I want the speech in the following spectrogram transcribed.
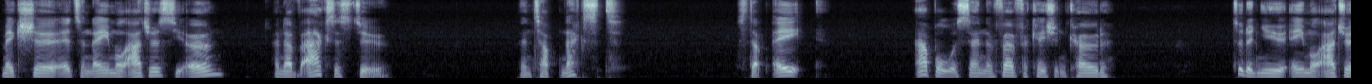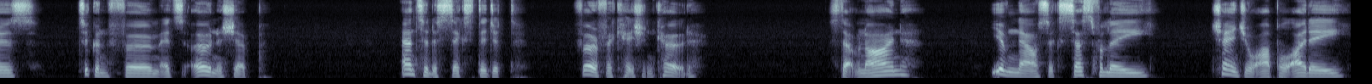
Make sure it's an email address you own and have access to. Then tap Next. Step 8. Apple will send a verification code to the new email address to confirm its ownership. Enter the 6-digit verification code. Step 9. You've now successfully changed your Apple ID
